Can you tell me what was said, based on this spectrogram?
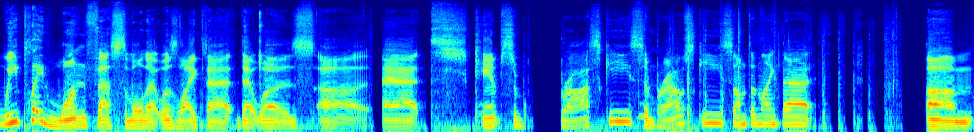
we played one festival that was like that that was uh at camp Sabrowski, Sabrowski, something like that. Um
